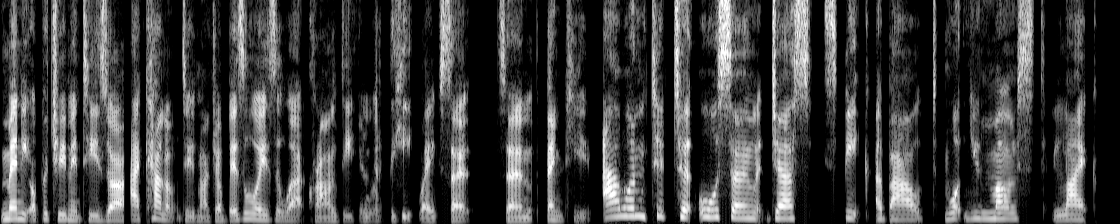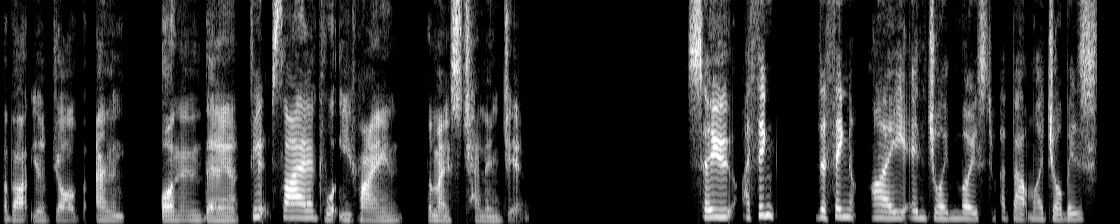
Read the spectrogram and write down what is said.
many opportunities where I cannot do my job. There's always a workaround, even with the heat wave. So so thank you. I wanted to also just speak about what you most like about your job and on the flip side, what you find the most challenging. So I think the thing I enjoy most about my job is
